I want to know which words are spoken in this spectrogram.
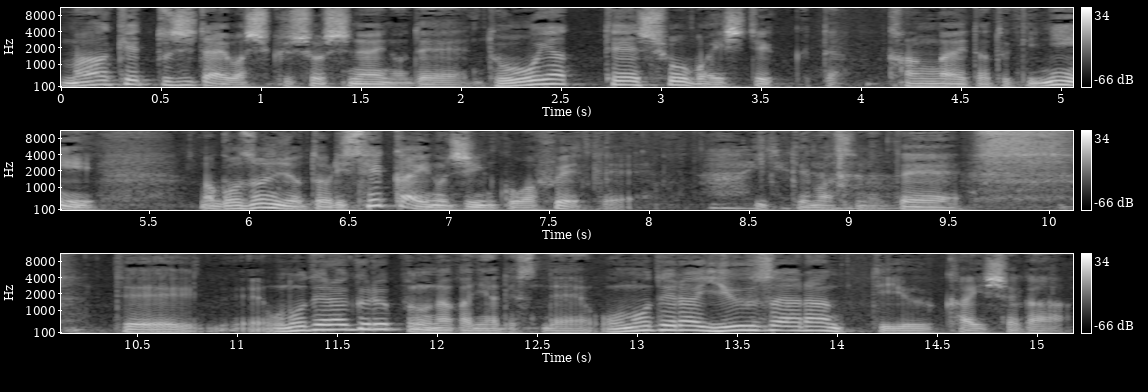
マーケット自体は縮小しないので、どうやって商売していくか考えたときに、まあ、ご存知の通り、世界の人口は増えていってますので、で、小野寺グループの中にはですね、小野寺ユーザーランっていう会社が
